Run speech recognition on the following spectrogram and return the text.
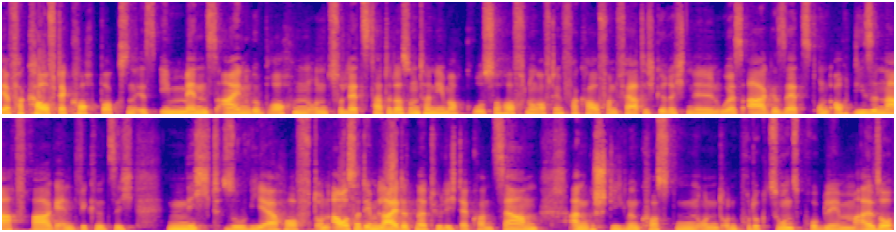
Der Verkauf der Kochboxen ist immens eingebrochen und zuletzt hatte das Unternehmen auch große Hoffnung auf den Verkauf von Fertiggerichten in den USA gesetzt und auch diese Nachfrage entwickelt sich nicht so wie erhofft. Und außerdem leidet natürlich der Konzern an gestiegenen Kosten und, und Produktionsproblemen. Also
